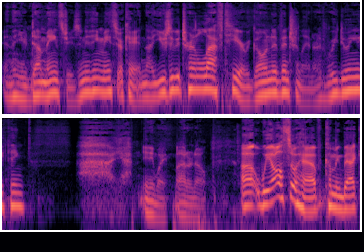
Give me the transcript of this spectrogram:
and then you're down Main Street. Is anything Main Street? Okay, and now usually we turn left here. We go into Adventureland. Are we doing anything? Ah yeah. Anyway, I don't know. Uh, we also have coming back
